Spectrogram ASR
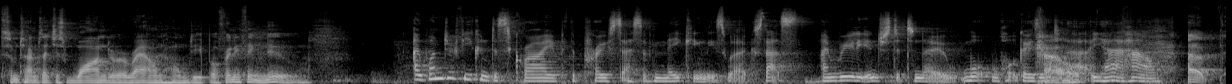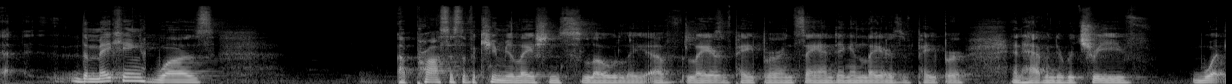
Sometimes I just wander around Home Depot for anything new. I wonder if you can describe the process of making these works. That's I'm really interested to know what what goes how? into that. Yeah, how? Uh, the making was a process of accumulation slowly of layers of paper and sanding and layers of paper and having to retrieve what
